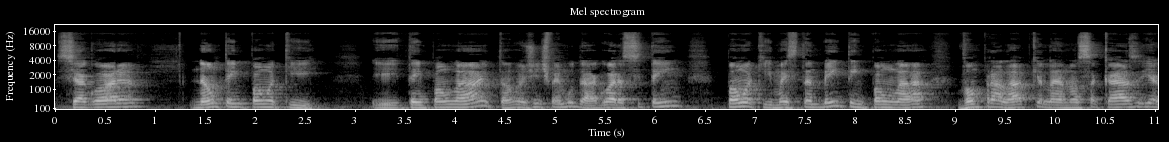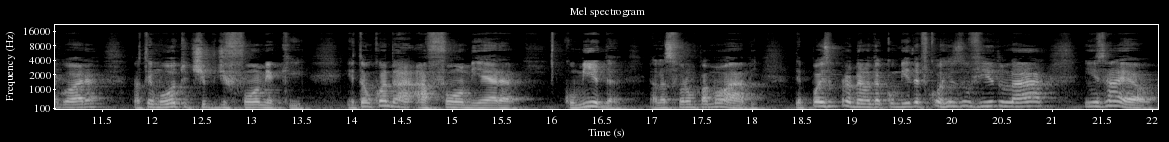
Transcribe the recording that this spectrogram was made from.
Se agora não tem pão aqui e tem pão lá, então a gente vai mudar. Agora, se tem pão aqui, mas também tem pão lá, vão para lá, porque lá é a nossa casa e agora nós temos outro tipo de fome aqui. Então, quando a, a fome era comida, elas foram para Moab. Depois o problema da comida ficou resolvido lá em Israel.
